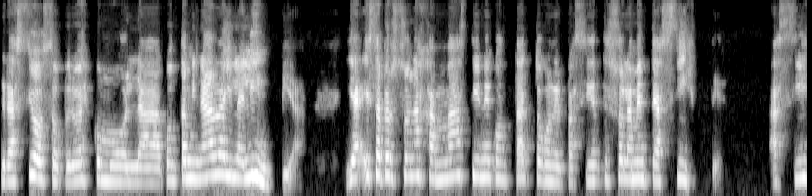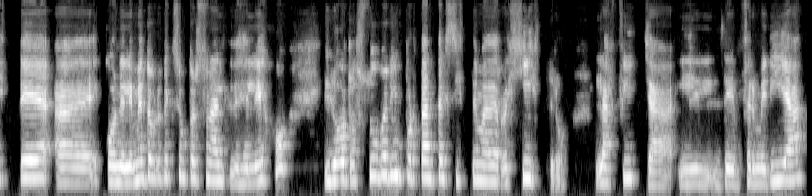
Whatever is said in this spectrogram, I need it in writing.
gracioso, pero es como la contaminada y la limpia. Ya esa persona jamás tiene contacto con el paciente, solamente asiste. Asiste eh, con elemento de protección personal desde lejos, y lo otro súper importante, el sistema de registro. La ficha de enfermería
